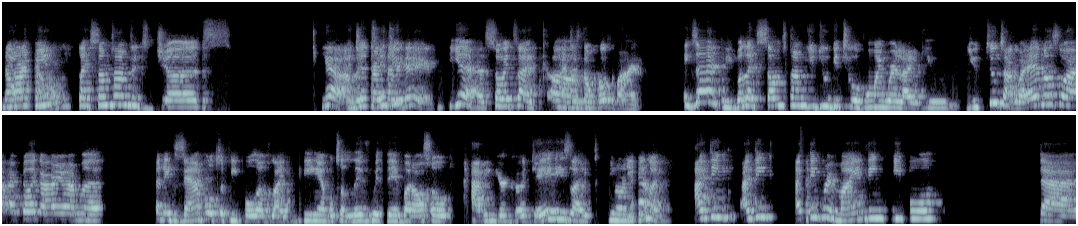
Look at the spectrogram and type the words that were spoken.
No, you know what I mean? Like sometimes it's just Yeah, I'm It just depressed every day. yeah. So it's like um, I just don't post about it. exactly. But like sometimes you do get to a point where like you you do talk about it, and also I, I feel like I am a an example to people of like being able to live with it, but also having your good days. Like you know what I mean? Like I think I think I think reminding people that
